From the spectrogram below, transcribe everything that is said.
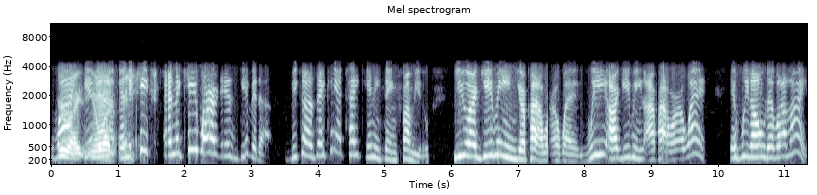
Why right. give You it up? And the key and the key word is give it up because they can't take anything from you. You are giving your power away. We are giving our power away if we don't live our life.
